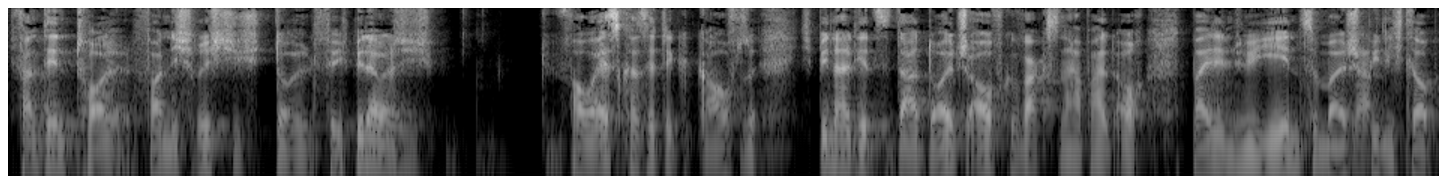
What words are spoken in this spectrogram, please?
Ich fand den toll. Fand ich richtig toll. Ich bin aber natürlich VHS-Kassette gekauft. Ich bin halt jetzt da deutsch aufgewachsen, habe halt auch bei den Hyänen zum Beispiel, ja. ich glaube,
